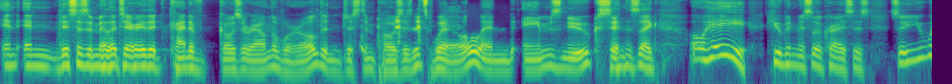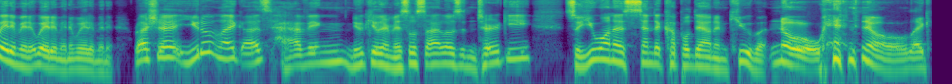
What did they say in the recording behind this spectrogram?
and and this is a military that kind of goes around the world and just imposes its will and aims nukes and it's like oh hey cuban missile crisis so you wait a minute wait a minute wait a minute. Russia you don't like us having nuclear missile silos in turkey so you want to send a couple down in cuba? No no like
